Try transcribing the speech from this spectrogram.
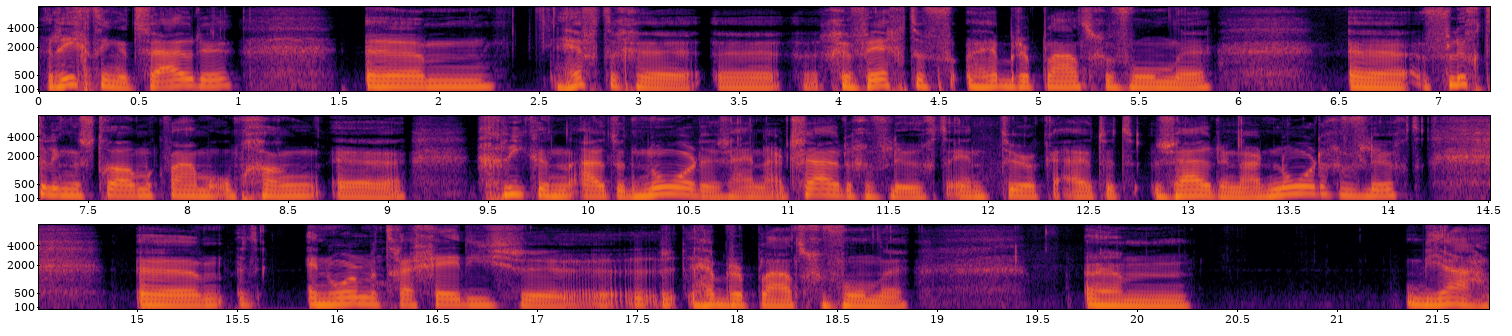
richting het zuiden. Um, heftige gevechten hebben er plaatsgevonden. Uh, vluchtelingenstromen kwamen op gang. Uh, Grieken uit het noorden zijn naar het zuiden gevlucht... en Turken uit het zuiden naar het noorden gevlucht. Uh, enorme tragedies uh, hebben er plaatsgevonden. Um, ja,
